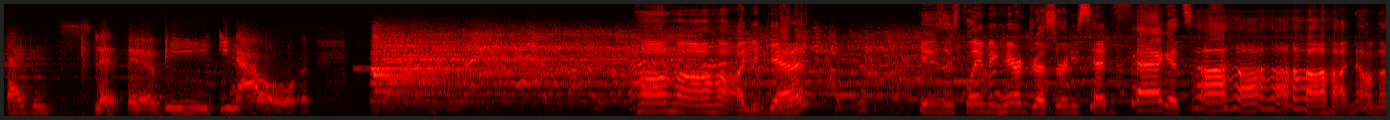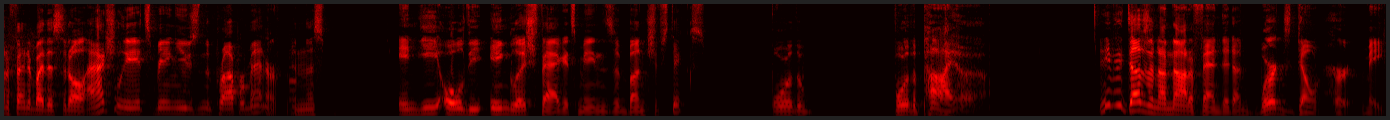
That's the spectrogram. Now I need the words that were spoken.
faggots, let there be enow. Ha ha ha, you get it? He's this flaming hairdresser and he said faggots. Ha ha ha ha ha. No, I'm not offended by this at all. Actually, it's being used in the proper manner. In this in ye olde English, faggots means a bunch of sticks. For the for the pyre. And if it doesn't, I'm not offended. I'm, words don't hurt me.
